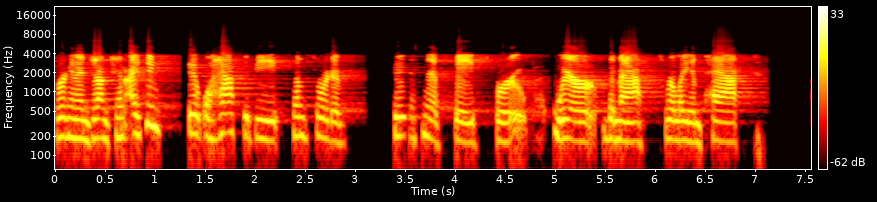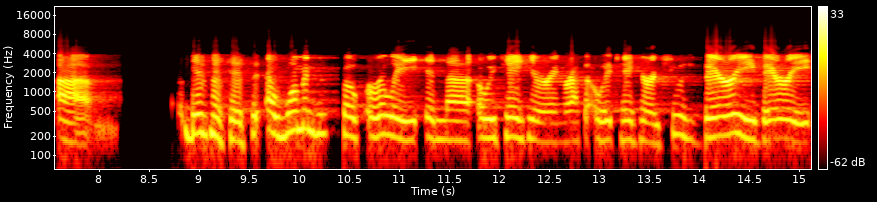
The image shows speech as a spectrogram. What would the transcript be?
bring an injunction. I think it will have to be some sort of business-based group where the masks really impact um, businesses. A woman who spoke early in the OETA hearing or at the OETA hearing, she was very, very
